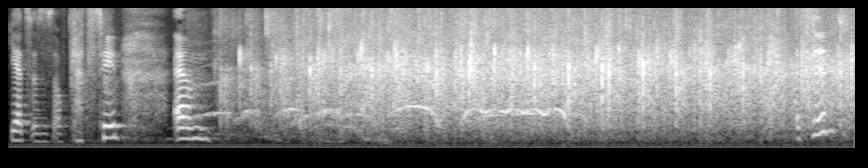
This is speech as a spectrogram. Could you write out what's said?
jetzt ist es auf Platz 10. Ähm, es sind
